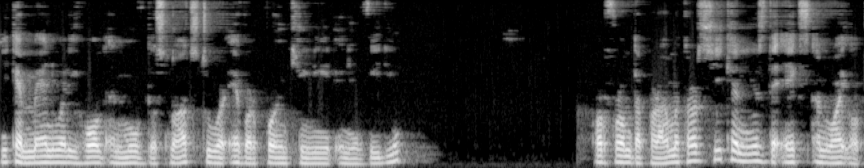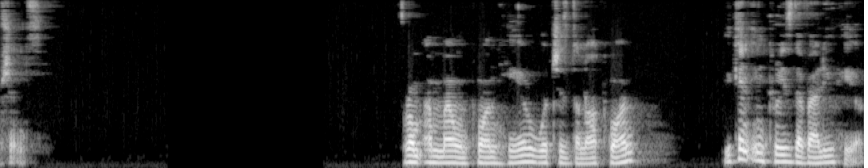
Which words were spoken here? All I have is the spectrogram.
You can manually hold and move those knots to wherever point you need in your video. Or from the parameters, you can use the X and Y options. From amount 1 here, which is the knot 1, you can increase the value here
